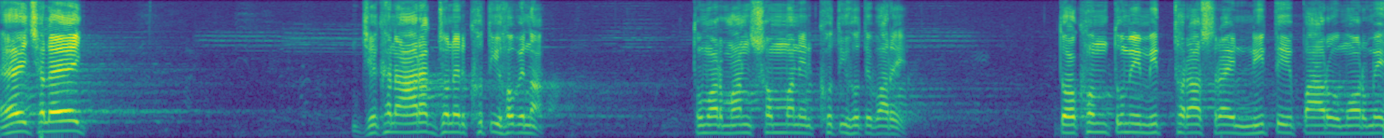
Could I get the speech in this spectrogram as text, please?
এই ছেলে যেখানে আর একজনের ক্ষতি হবে না, তোমার মান সম্মানের ক্ষতি হতে পারে। তখন তুমি মিথ্যার আশ্রয় নিতে পারো মর্মে।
